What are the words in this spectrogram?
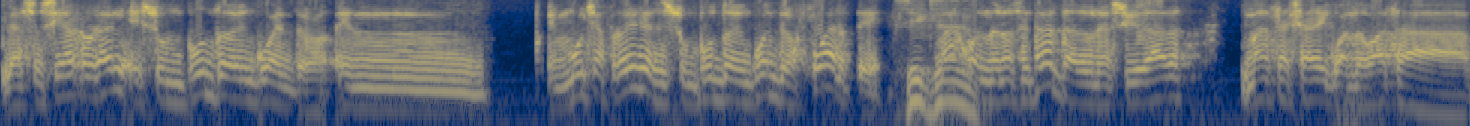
la sociedad rural es un punto de encuentro en, en muchas provincias es un punto de encuentro fuerte más cuando no se trata de una ciudad más allá de cuando vas a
